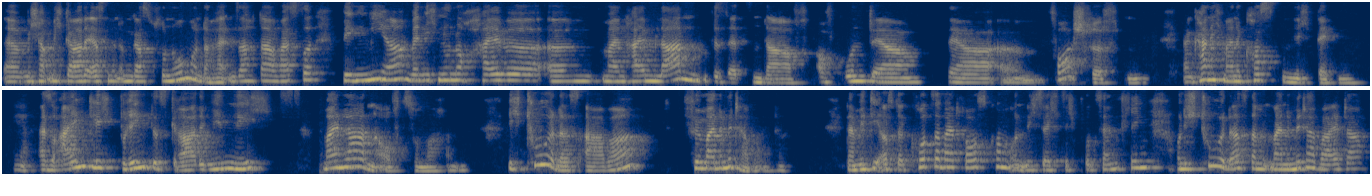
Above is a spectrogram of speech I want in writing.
ähm, ich habe mich gerade erst mit einem Gastronomen unterhalten, sagt da, weißt du, wegen mir, wenn ich nur noch halbe, ähm, meinen halben Laden besetzen darf, aufgrund der der ähm, Vorschriften, dann kann ich meine Kosten nicht decken. Ja. Also eigentlich bringt es gerade mir nichts, meinen Laden aufzumachen. Ich tue das aber für meine Mitarbeiter, damit die aus der Kurzarbeit rauskommen und nicht 60 Prozent kriegen. Und ich tue das, damit meine Mitarbeiter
